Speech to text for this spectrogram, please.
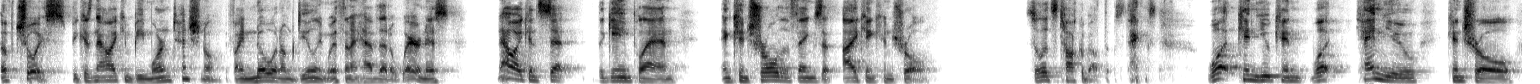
of choice because now I can be more intentional. If I know what I'm dealing with and I have that awareness, now I can set the game plan and control the things that I can control. So let's talk about those things. What can you can what can you control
